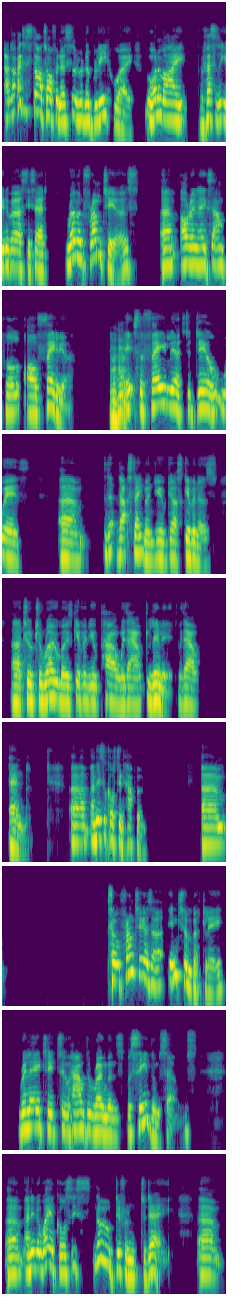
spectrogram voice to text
I'd like to start off in a sort of an oblique way. One of my professors at university said Roman frontiers um, are an example of failure. Mm-hmm. It's the failure to deal with um, th- that statement you've just given us. Uh, to, to Rome has given you power without limit, without end. Um, and this, of course, didn't happen. Um, so frontiers are intimately related to how the Romans perceived themselves. Um, and in a way, of course, it's no different today. Um,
